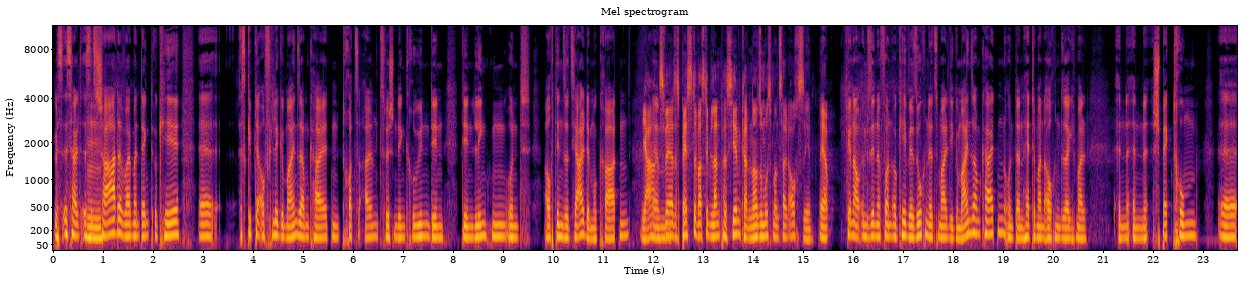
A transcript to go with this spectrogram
es ist halt, es mhm. ist schade, weil man denkt, okay, äh, es gibt ja auch viele Gemeinsamkeiten, trotz allem zwischen den Grünen, den, den Linken und auch den Sozialdemokraten. Ja, ähm, es wäre das Beste, was dem Land passieren kann. Ne? So muss man es halt auch sehen. Ja. Genau, im Sinne von, okay, wir suchen jetzt mal die Gemeinsamkeiten und dann hätte man auch, sage ich mal, ein, ein Spektrum äh,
